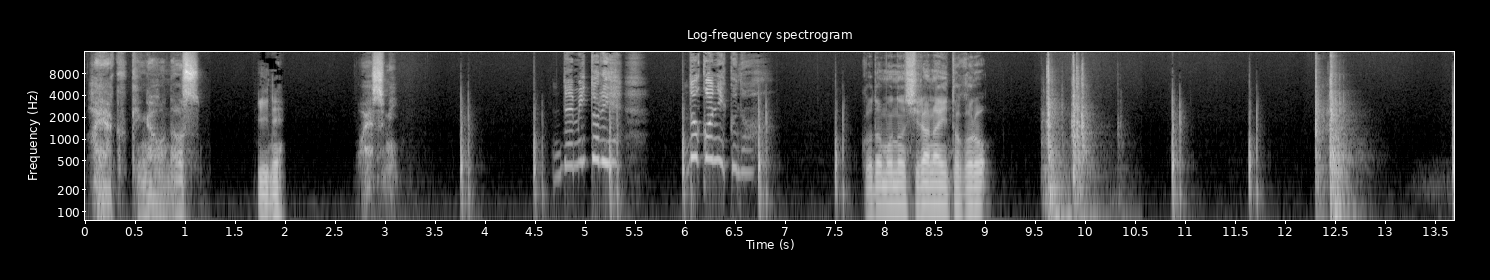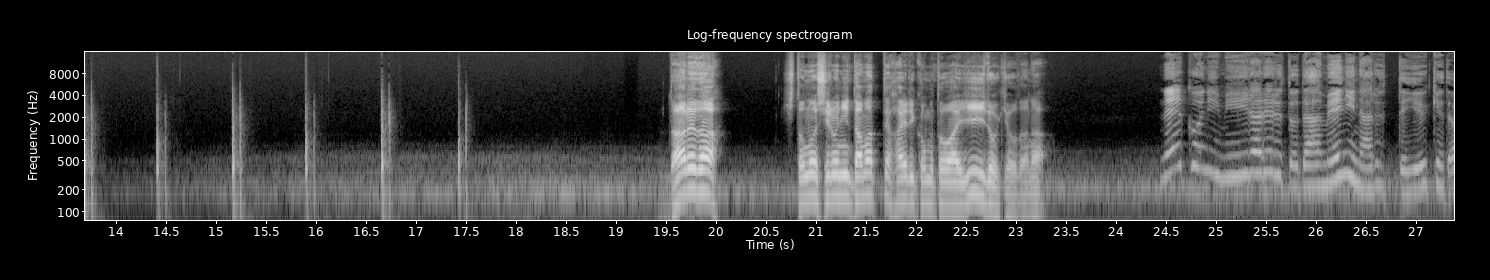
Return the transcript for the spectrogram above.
早く怪我を治す。いいね。おやすみ。デミトリどこに行くの？子供の知らないところ誰だ？人の城に黙って入り込むとはいい度胸だな。猫に見入られるとダメになるって言うけど。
